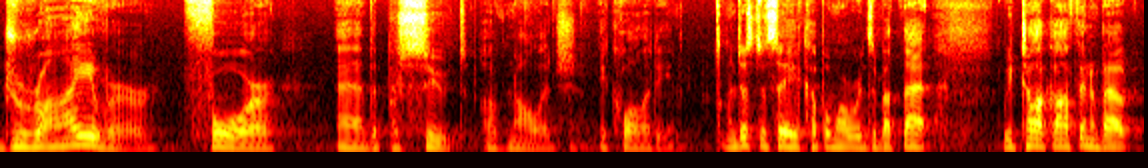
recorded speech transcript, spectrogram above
driver for uh, the pursuit of knowledge equality. And just to say a couple more words about that, we talk often about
